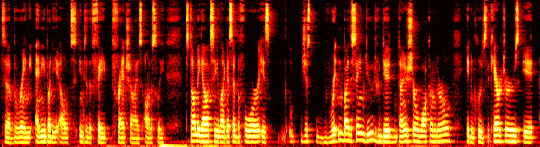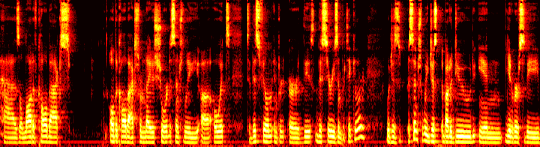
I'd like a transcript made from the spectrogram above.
to bring anybody else into the Fate franchise, honestly. Tatami Galaxy, like I said before, is just written by the same dude who did Night is Short, Walk on Girl. It includes the characters, it has a lot of callbacks. All the callbacks from Night is Short essentially uh, owe it to this film, in, or this, this series in particular which is essentially just about a dude in university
